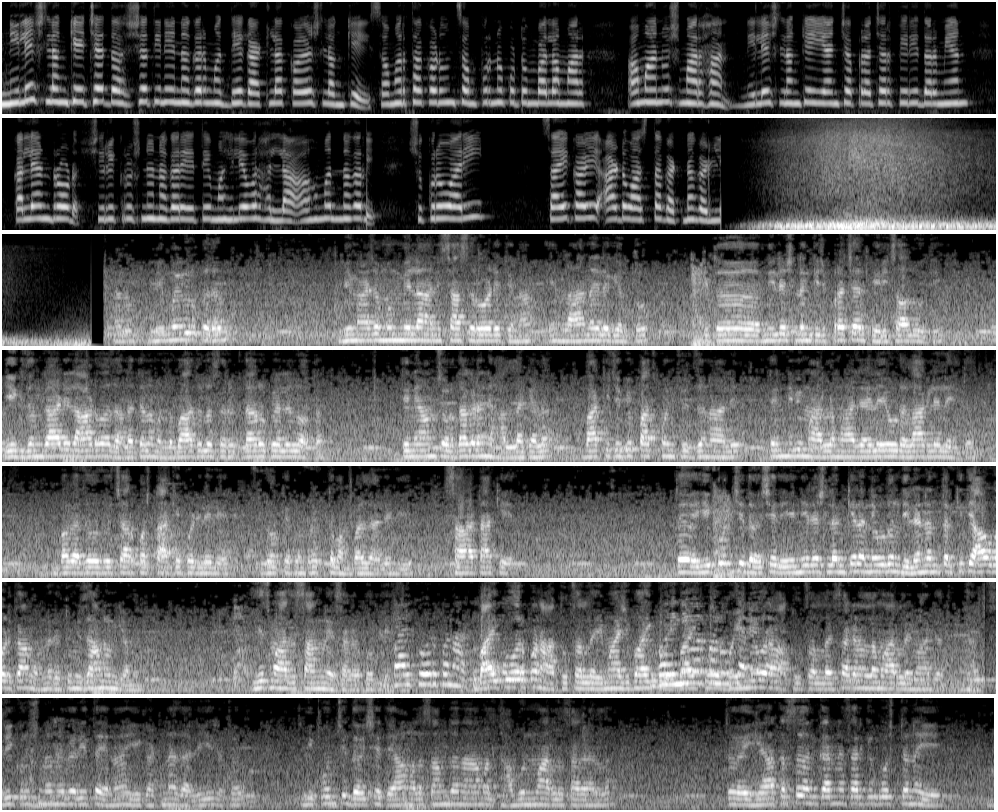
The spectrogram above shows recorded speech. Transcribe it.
निलेश लंकेच्या दहशतीने नगरमध्ये गाठला कळश लंके. समर्थाकडून संपूर्ण कुटुंबाला मार अमानुष मारहाण. निलेश लंके यांच्या प्रचार फेरी दरम्यान कल्याण रोड श्रीकृष्णनगर येथे महिलेवर हल्ला. अहमदनगर शुक्रवारी सायंकाळी आठ वाजता घटना घडली. हॅलो मी मयूर कदम. मी माझ्या मम्मीला आणि सासरवाड येते ना यांना आणायला गेलतो. तिथं निलेश लंकेची प्रचार फेरी चालू होती. एक जण गाडीला आडवा झाला त्याला म्हणलं बाजूला सरक दारू प्यालेला होता. त्याने आमच्यावर दगडाने हल्ला केला. बाकीचे बी पाच पंचवीस जण आले. त्यांनी बी मारलं माझ्याला एवढं लागलेलं आहे इथं. बघा जवळजवळ चार पाच टाके पडलेले आहेत. डोक्यातून रक्तभंबाळ झालेली आहे. सहा टाके आहेत. तर ही कोणची दहशत आहे? निलेश लंकेला निवडून दिल्यानंतर किती अवघड काम होणार आहे? तुम्ही जाणून घ्या मग. हेच माझं सांगणं आहे सगळं पब्लिक बायकोवर पण हात बायकोवर पण हात उचललाय. माझी बायको बहिणीवर पण बायको उचललाय. बहिणीवर हात उचललाय. सगळ्यांना मारलंय माझ्या श्रीकृष्णनगर इथं आहे ना ही घटना झाली. तर ही कोणची दहशत आहे? आम्हाला समजा ना आम्हाला थांबून मारलं सगळ्यांना. तर हे आता सहन करण्यासारखी गोष्ट नाहीये.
